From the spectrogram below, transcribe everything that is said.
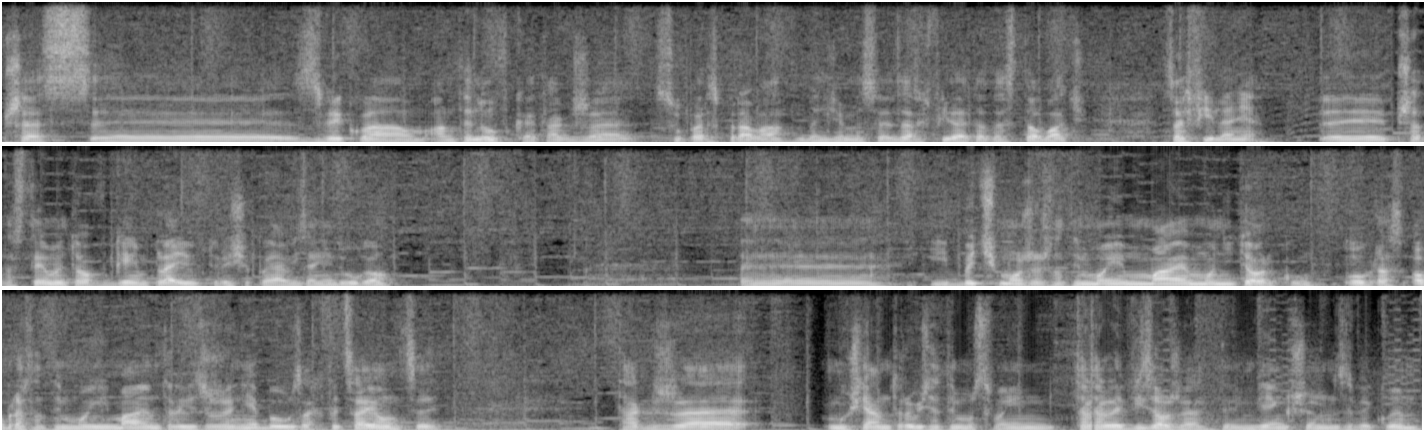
przez yy, zwykłą antenówkę, także super sprawa. Będziemy sobie za chwilę to testować. Za chwilę nie. Yy, przetestujemy to w gameplayu, który się pojawi za niedługo. Yy, I być może już na tym moim małym monitorku, obraz, obraz na tym moim małym telewizorze nie był zachwycający, także musiałem to robić na tym swoim telewizorze, tym większym, zwykłym.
